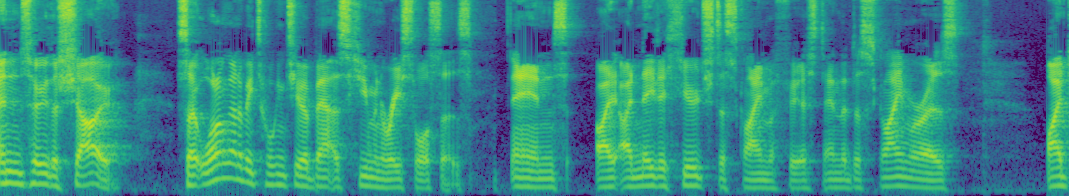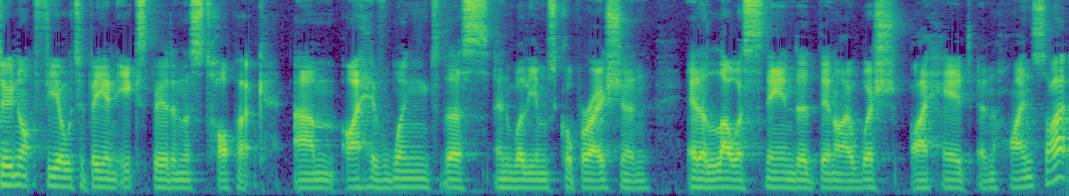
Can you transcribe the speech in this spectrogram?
into the show. So, what I'm going to be talking to you about is human resources. And I, I, need a huge disclaimer first. And the disclaimer is I do not feel to be an expert in this topic. Um, I have winged this in Williams Corporation at a lower standard than I wish I had in hindsight.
